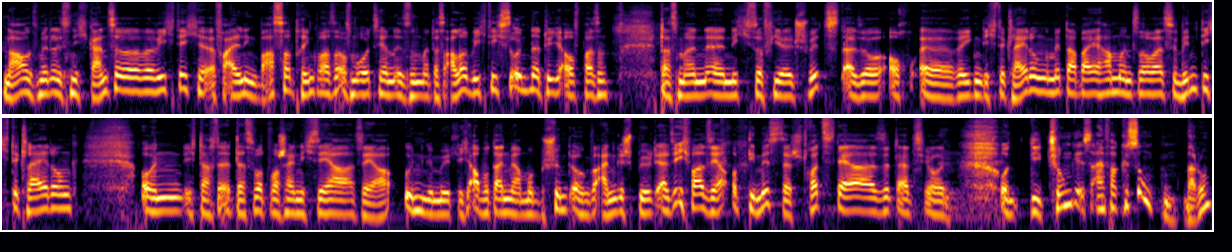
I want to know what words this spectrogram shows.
Nahrungsmittel ist nicht ganz so wichtig, äh, vor allen Dingen Wasser, Trinkwasser auf dem Ozean ist immer das Allerwichtigste und natürlich aufpassen, dass man äh, nicht so viel schwitzt, also auch äh, regendichte Kleidung mit dabei haben und sowas, winddichte Kleidung und ich dachte, das wird wahrscheinlich sehr, sehr ungemütlich, aber dann werden wir bestimmt irgendwo angespült. Also ich war sehr optimistisch, trotz der Situation. Und die Dschungel ist einfach gesunken. Warum?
